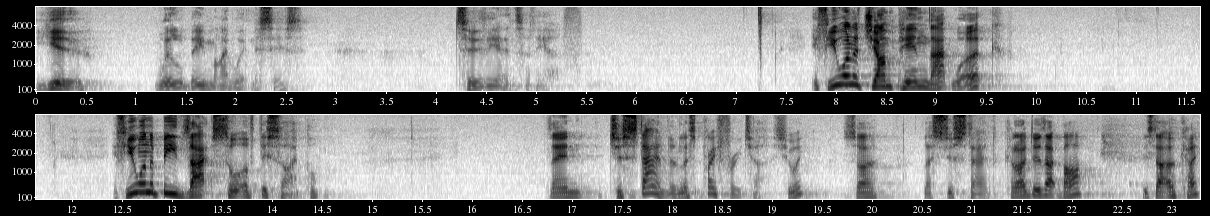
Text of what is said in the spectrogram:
You will be my witnesses to the ends of the earth. If you want to jump in that work, if you want to be that sort of disciple, then just stand and let's pray for each other, shall we? So let's just stand. Can I do that, Bar? Is that okay?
